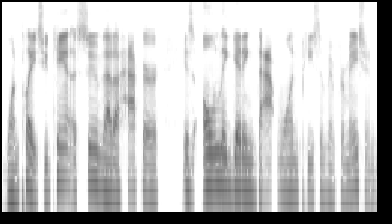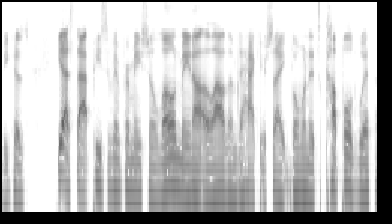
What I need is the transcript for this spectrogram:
one place. You can't assume that a hacker is only getting that one piece of information because yes, that piece of information alone may not allow them to hack your site, but when it's coupled with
